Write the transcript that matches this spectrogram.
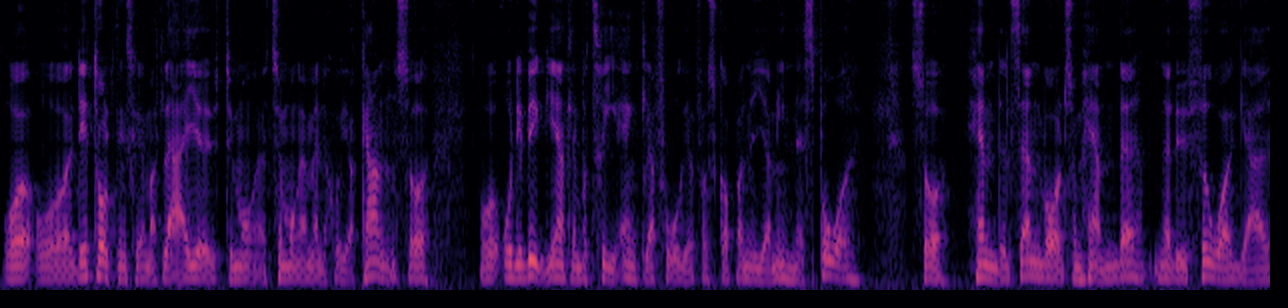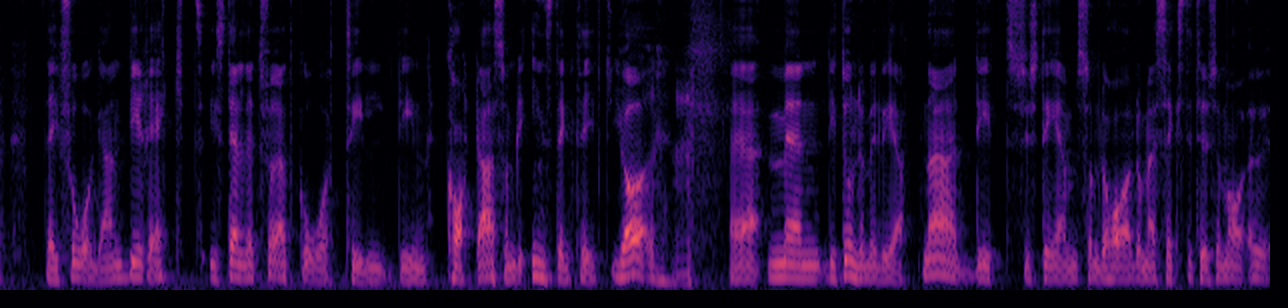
Och, och det tolkningsschemat lär jag ut till, många, till så många människor jag kan. Så och, och, det bygger egentligen på tre enkla frågor för att skapa nya minnesspår. Så händelsen, vad som händer när du frågar dig frågan direkt istället för att gå till din karta som du instinktivt gör. Mm. Eh, men ditt undermedvetna, ditt system som du har, de här 60 000 eh,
